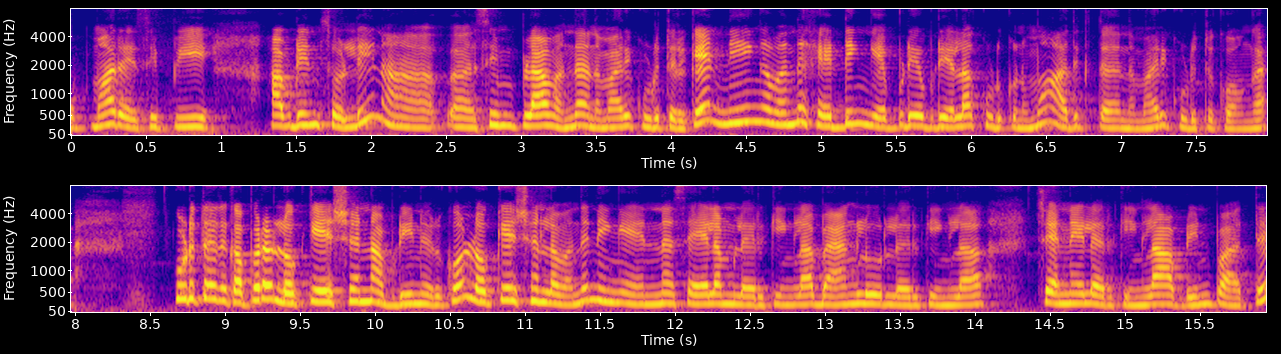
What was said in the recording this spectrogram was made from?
உப்புமா ரெசிபி அப்படின்னு சொல்லி நான் சிம்பிளாக வந்து அந்த மாதிரி கொடுத்துருக்கேன். நீங்கள் வந்து ஹெட்டிங் எப்படி எப்படியெல்லாம் கொடுக்கணுமோ அதுக்கு தகுந்த மாதிரி கொடுத்துக்கோங்க. கொடுத்ததுக்கப்புறம் லொக்கேஷன் அப்படின்னு இருக்கும். லொக்கேஷனில் வந்து நீங்கள் என்ன சேலமில் இருக்கீங்களா பெங்களூரில் இருக்கீங்களா சென்னையில் இருக்கீங்களா அப்படின்னு பார்த்து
